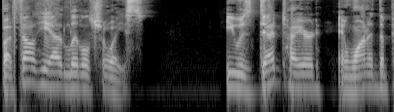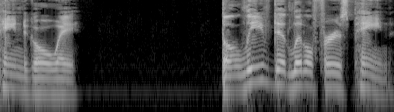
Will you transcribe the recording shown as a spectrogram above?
but felt he had little choice. He was dead tired and wanted the pain to go away. The Aleve did little for his pain.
